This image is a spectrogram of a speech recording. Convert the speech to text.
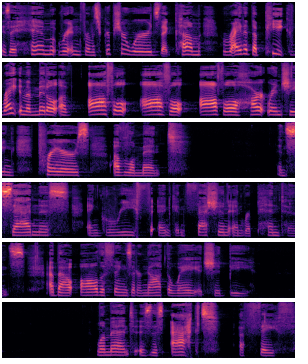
is a hymn written from scripture words that come right at the peak, right in the middle of awful, awful, awful, heart wrenching prayers of lament and sadness and grief and confession and repentance about all the things that are not the way it should be. Lament is this act of faith.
